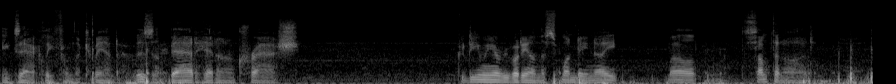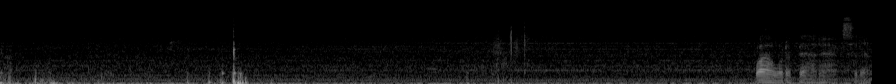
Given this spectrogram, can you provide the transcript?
exactly from the commander. This is a bad head on crash. Good evening, everybody, on this Monday night. Well, something odd. Wow, what a bad accident.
